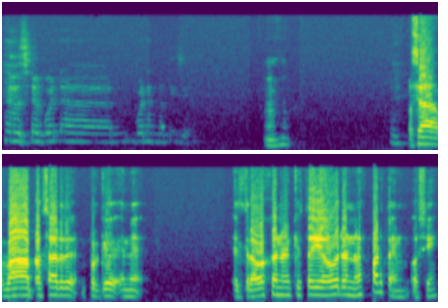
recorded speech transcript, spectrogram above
o sea, buena, buenas noticias. O sea, va a pasar de- porque en el, el trabajo en el que estoy ahora no es part-time, ¿o sí?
